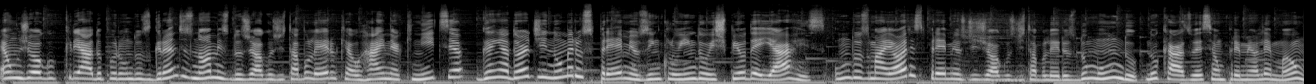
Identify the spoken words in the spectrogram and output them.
É um jogo criado por um dos grandes nomes dos jogos de tabuleiro, que é o Rainer Knizia, ganhador de inúmeros prêmios, incluindo o Spiel des Jahres, um dos maiores prêmios de jogos de tabuleiros do mundo. No caso, esse é um prêmio alemão.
